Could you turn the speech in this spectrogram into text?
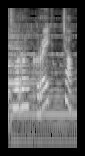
ធរន Great Job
